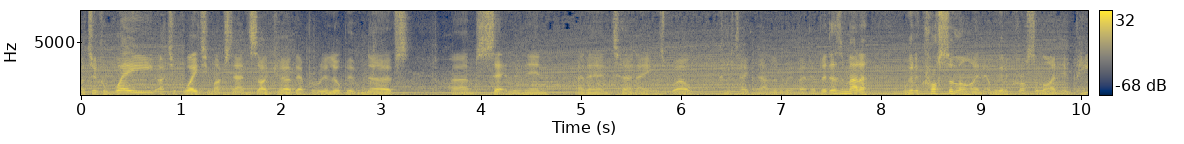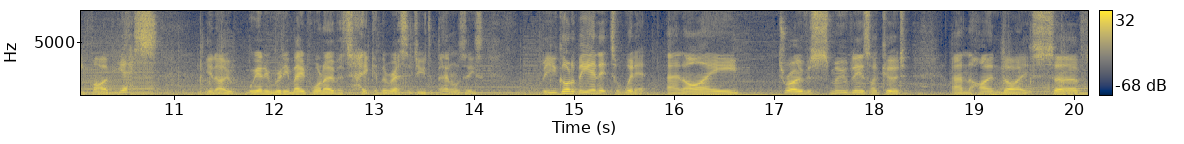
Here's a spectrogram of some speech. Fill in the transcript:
I took away, I took way too much to that inside curb there. Probably a little bit of nerves um, settling in, and then turn eight as well. Could have taken that a little bit better, but it doesn't matter. We're going to cross the line, and we're going to cross the line in P5. Yes, you know we only really made one overtake, and the rest are due to penalties. But you've got to be in it to win it, and I drove as smoothly as I could and the Hyundai served,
